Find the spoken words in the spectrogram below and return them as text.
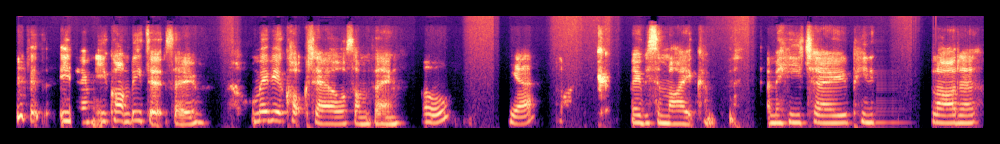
It- you know, you can't beat it. So, or maybe a cocktail or something. Oh, yeah. Maybe some like a mojito, pina colada,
